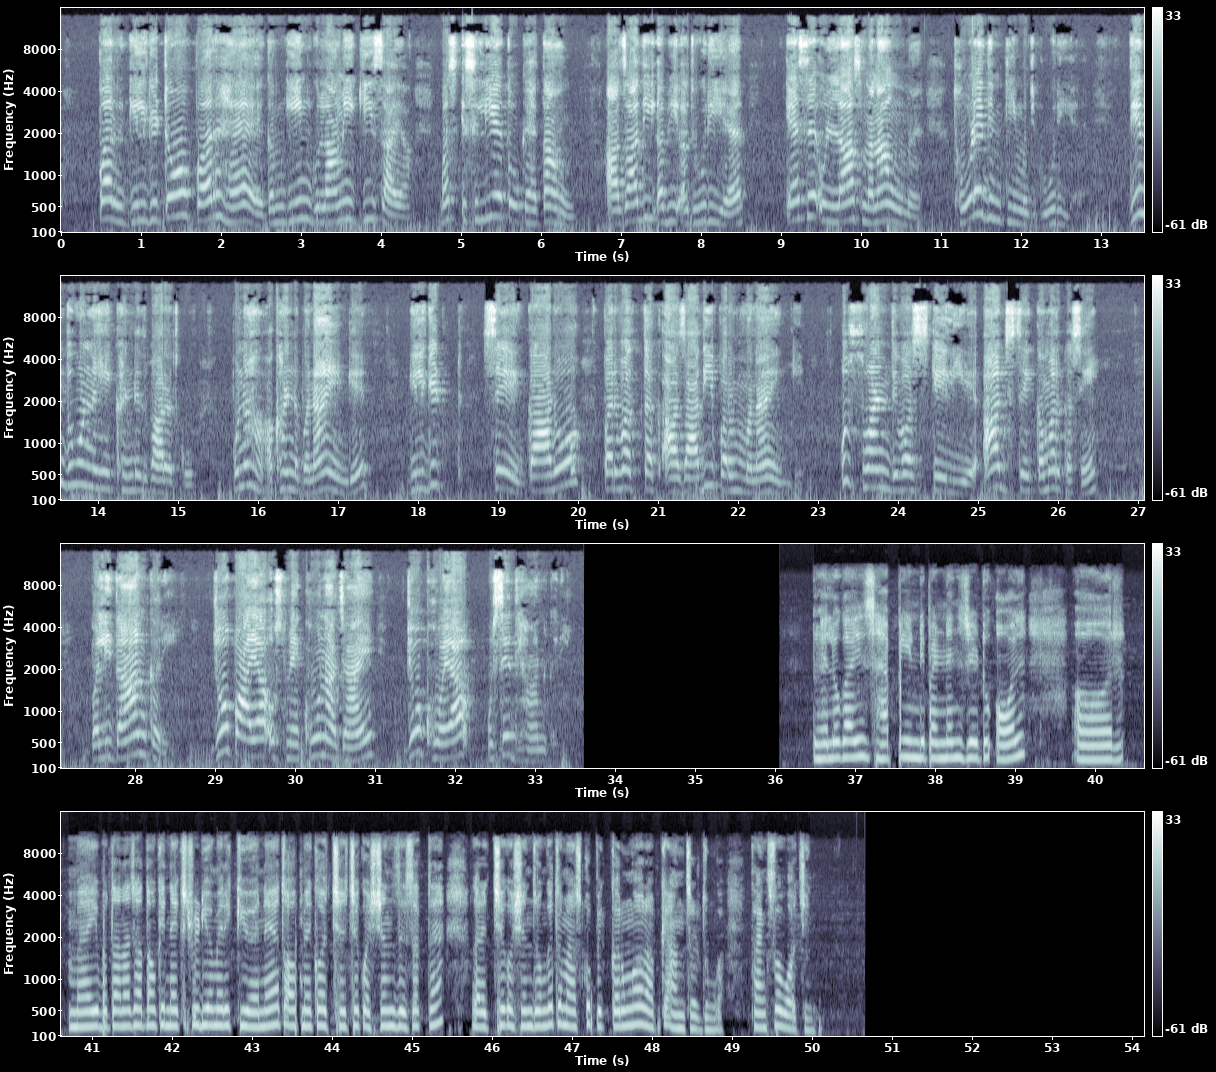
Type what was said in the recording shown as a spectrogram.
पर गिलगिटों पर है गमगीन गुलामी की साया। बस इसलिए तो कहता हूँ, आज़ादी अभी अधूरी है। कैसे उल्लास मनाऊं मैं। थोड़े दिन की मजबूरी है। दिन दूर नहीं, खंडित भारत को पुनः अखंड बनाएँगे। गिलगिट से गारो पर्वत तक आज़ादी पर्व मनाएँगे। उस स्वर्ण दिवस के लिए आज से कमर कसे। बलिदान करें। जो पाया उसमें खो ना जाए, जो खोया उसे ध्यान करें। Hello guys happy independence day to all और मैं ये बताना चाहता हूँ कि नेक्स्ट वीडियो मेरी क्यू एन है तो आप मेरे को अच्छे अच्छे क्वेश्चंस दे सकते हैं। अगर अच्छे क्वेश्चंस होंगे तो मैं उसको पिक करूँगा और आपके आंसर दूँगा। Thanks for watching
